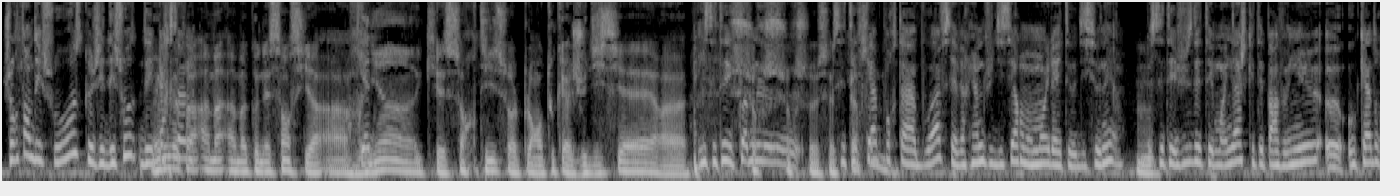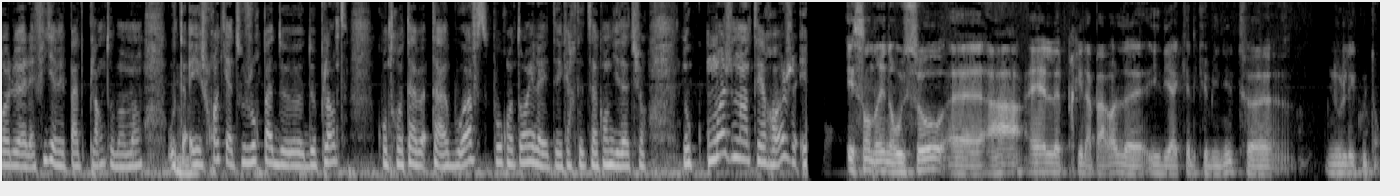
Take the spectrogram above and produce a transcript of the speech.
j'entends des choses, que j'ai des choses, des personnes. Enfin, à, ma, à, ma, connaissance, il y a rien a... qui est sorti sur le plan, en tout cas judiciaire. Euh, Mais c'était comme le, c'était le cas pour Tahabouaf, il n'y avait rien de judiciaire au moment où il a été auditionné. Hein. Hmm. C'était juste des témoignages qui étaient parvenus euh, au cadre de LFI. Il n'y avait pas de plainte au moment où. Hmm. Et je crois qu'il n'y a toujours pas de, de plainte contre Tahabouaf. Pour autant, il a été écarté de sa candidature. Donc moi, je m'interroge. Et... et... Sandrine Rousseau euh, a, elle, pris la parole euh, il y a quelques minutes. Euh, nous l'écoutons.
